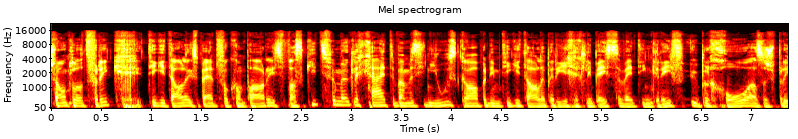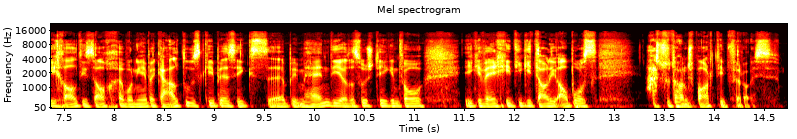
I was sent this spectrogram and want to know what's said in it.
Jean-Claude Frick, Digitalexperte von Comparis. Was gibt es für Möglichkeiten, wenn man seine Ausgaben im digitalen Bereich ein bisschen besser in den Griff bekommen Also sprich all die Sachen, wo ich eben Geld ausgebe, sei es äh, beim Handy oder sonst irgendwo, irgendwelche digitale Abos. Hast du da einen Spartipp für uns?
